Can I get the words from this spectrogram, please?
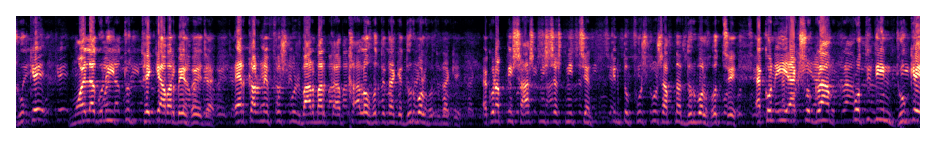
ঢুকে ময়লাগুলি একটু থেকে আবার বের হয়ে যায়। এর কারণে ফুসফুস বারবার কালো হতে থাকে, দুর্বল হতে থাকে। এখন আপনি শ্বাস নিঃশ্বাস নিচ্ছেন, কিন্তু ফুসফুস আপনার দুর্বল হচ্ছে। এখন এই একশো গ্রাম প্রতিদিন ঢুকে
